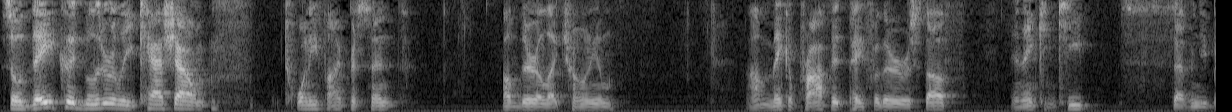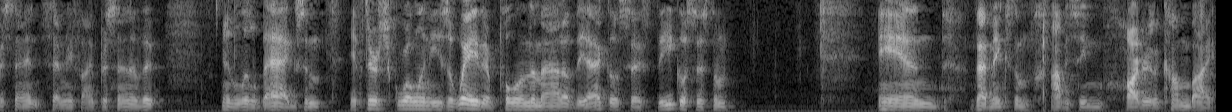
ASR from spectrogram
So they could literally cash out 25% of their electroneum, um, make a profit, pay for their stuff, and they can keep 70%, 75% of it in little bags. And if they're squirreling these away, they're pulling them out of the ecosystem, the ecosystem and that makes them obviously harder to come by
